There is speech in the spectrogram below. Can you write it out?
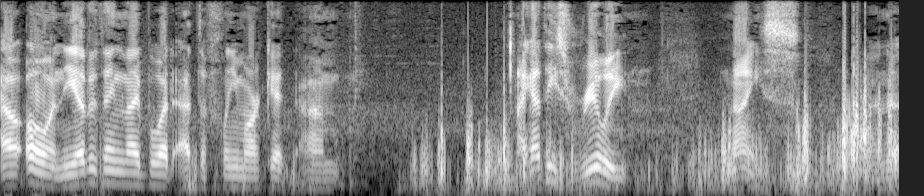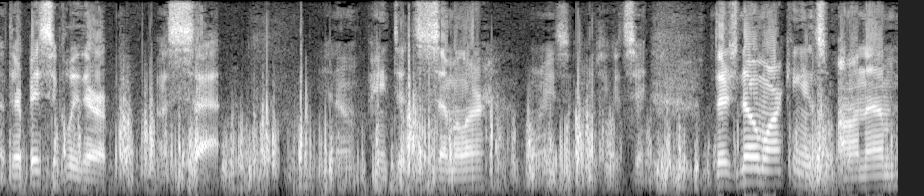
Uh, oh, and the other thing that I bought at the flea market, um, I got these really nice, and uh, they're basically they're a, a set. You know, painted similar. As you can see, there's no markings on them,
